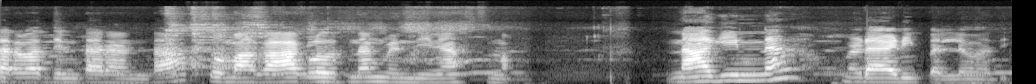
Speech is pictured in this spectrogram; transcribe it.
తర్వాత తింటారంట. సో మాకు ఆకలి అవుతుందని మేము తినేస్తున్నాం. నా గిన్నె మా డాడీ పల్లెం అది.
